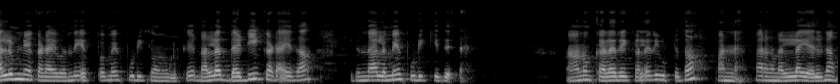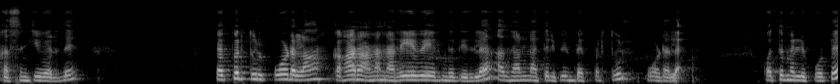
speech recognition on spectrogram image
அலுமினிய கடாய் வந்து எப்போவுமே பிடிக்கும் உங்களுக்கு. நல்ல தடி கடாய் தான். இருந்தாலுமே பிடிக்குது. நானும் கிளறி கிளறி விட்டு தான் பண்ணேன். பாருங்கள் நல்லா எல்லாம் கசிஞ்சு வருது. பெப்பர் தூள் போடலாம். காரம் ஆனால் நிறையவே இருந்தது இதில். அதனால நான் திருப்பியும் பெப்பர் தூள் போடலை. கொத்தமல்லி போட்டு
